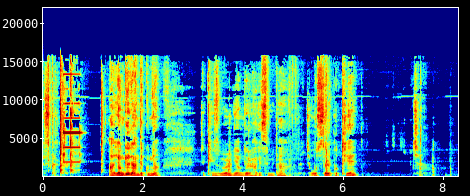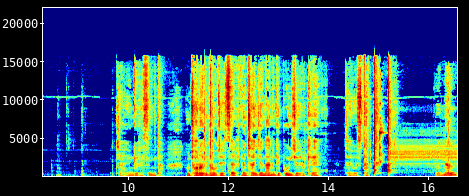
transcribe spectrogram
스타트. 아 연결이 안 됐군요. 자, 케이블 연결을 하겠습니다. 자, 5셀 포트에. 자, 자 연결했습니다. 그럼 전압이 나오죠. 셀 편차 이제 나는 게 보이죠. 이렇게. 자 이거 스타트. 그러면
